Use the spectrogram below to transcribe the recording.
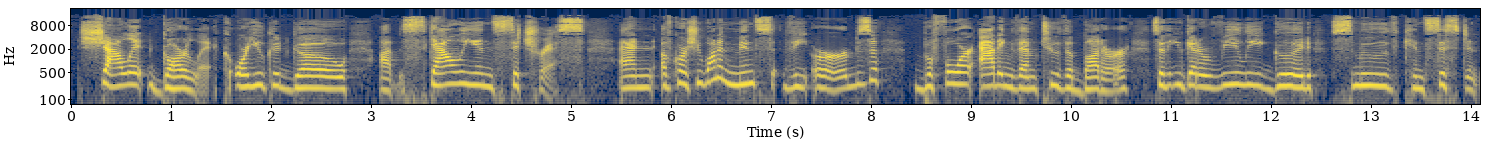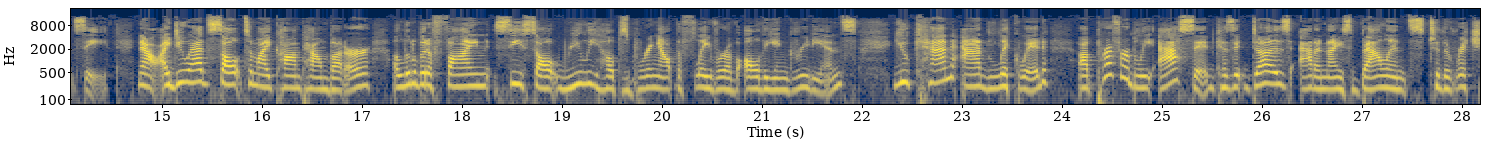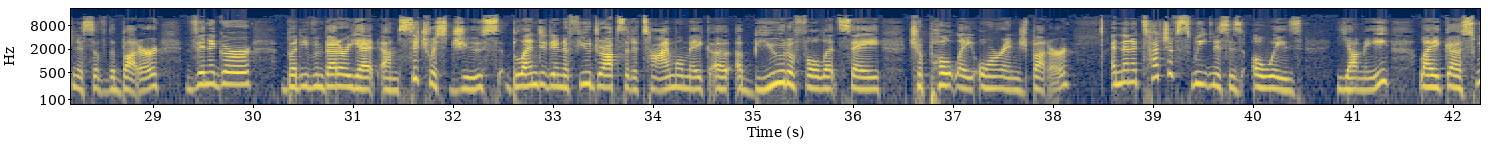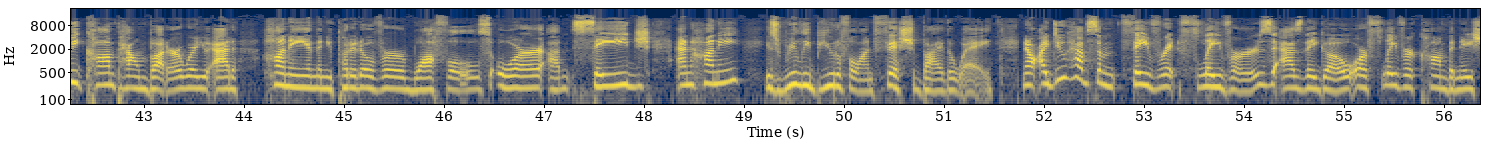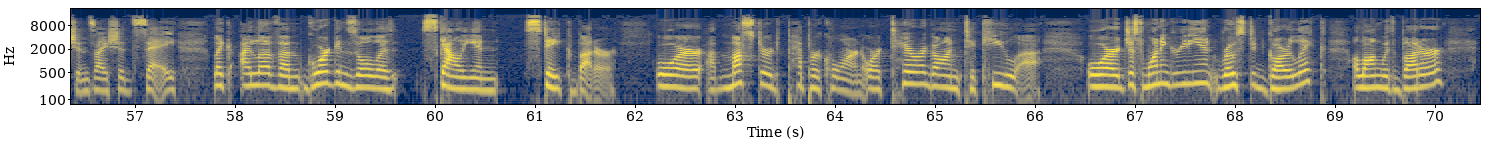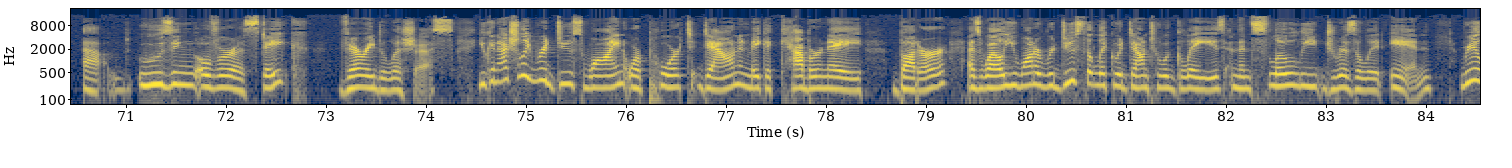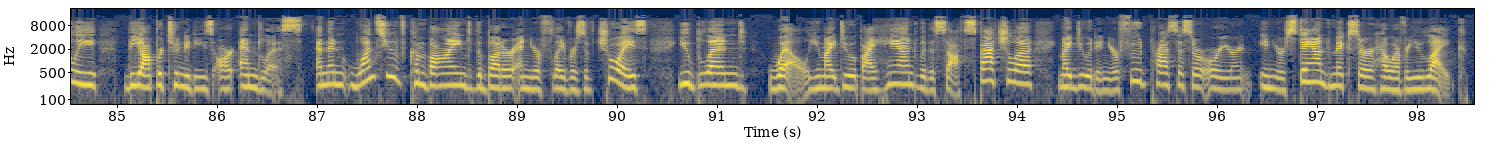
shallot garlic, or you could go uh, scallion citrus. And of course, you want to mince the herbs before adding them to the butter so that you get a really good, smooth consistency. Now, I do add salt to my compound butter. A little bit of fine sea salt really helps bring out the flavor of all the ingredients. You can add liquid uh, preferably acid, because it does add a nice balance to the richness of the butter. Vinegar, but even better yet, um, citrus juice blended in a few drops at a time will make a, a beautiful, let's say, chipotle orange butter. And then a touch of sweetness is always yummy, like a sweet compound butter where you add honey and then you put it over waffles, or um, sage and honey is really beautiful on fish, by the way. Now, I do have some favorite flavors as they go, or flavor combinations, I should say. Like, I love um, gorgonzola scallion steak butter, or uh, mustard peppercorn, or tarragon tequila or just one ingredient, roasted garlic along with butter uh, oozing over a steak. Very delicious. You can actually reduce wine or port down and make a Cabernet butter as well. You want to reduce the liquid down to a glaze and then slowly drizzle it in. Really, the opportunities are endless. And then once you've combined the butter and your flavors of choice, you blend well. You might do it by hand with a soft spatula, you might do it in your food processor or your, in your stand mixer, however you like.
